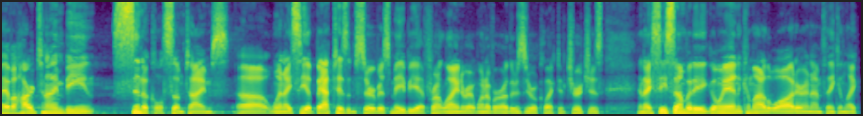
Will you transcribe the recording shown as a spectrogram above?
I have a hard time being cynical sometimes uh, when I see a baptism service, maybe at Frontline or at one of our other Zero Collective churches, and I see somebody go in and come out of the water, and I'm thinking, like,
